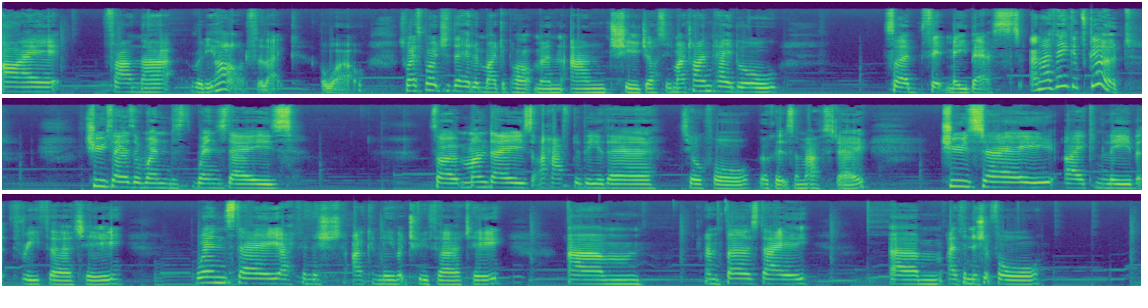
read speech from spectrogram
I found that really hard for like a while. So I spoke to the head of my department and she adjusted my timetable so it fit me best. And I think it's good. Tuesdays and Wednesdays. So Mondays I have to be there till 4 because it's a maths day. Tuesday I can leave at 3.30. Wednesday I finish, I can leave at 2.30. Um, and Thursday um, I finish at 4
